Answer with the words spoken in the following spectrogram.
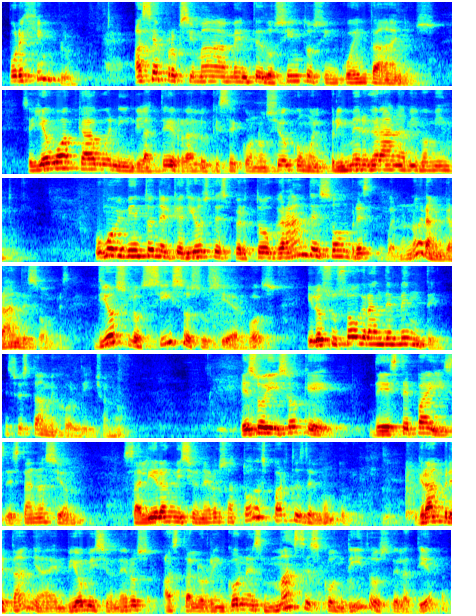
Por ejemplo, hace aproximadamente 250 años se llevó a cabo en Inglaterra lo que se conoció como el primer gran avivamiento. Un movimiento en el que Dios despertó grandes hombres, bueno, no eran grandes hombres, Dios los hizo sus siervos y los usó grandemente. Eso está mejor dicho, ¿no? Eso hizo que de este país, de esta nación, salieran misioneros a todas partes del mundo. Gran Bretaña envió misioneros hasta los rincones más escondidos de la tierra.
